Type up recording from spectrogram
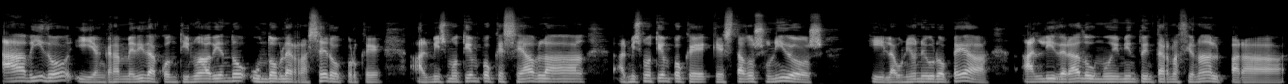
ha habido y en gran medida continúa habiendo un doble rasero, porque al mismo tiempo que se habla, al mismo tiempo que, Estados Unidos y la Unión Europea han liderado un movimiento internacional para,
